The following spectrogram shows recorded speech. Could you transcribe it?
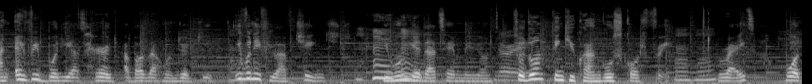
and everybody has heard about that 100k, even if you have changed, you won't get that 10 million. So don't think you can go scot free, mm-hmm. right? But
